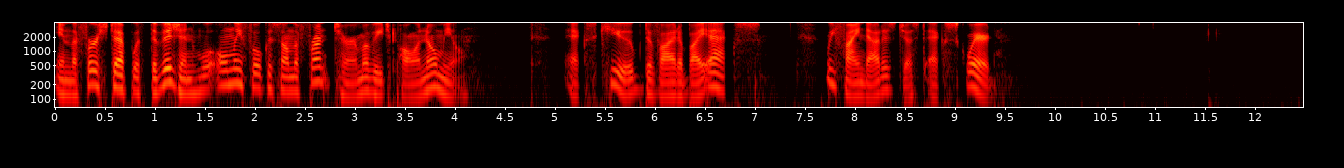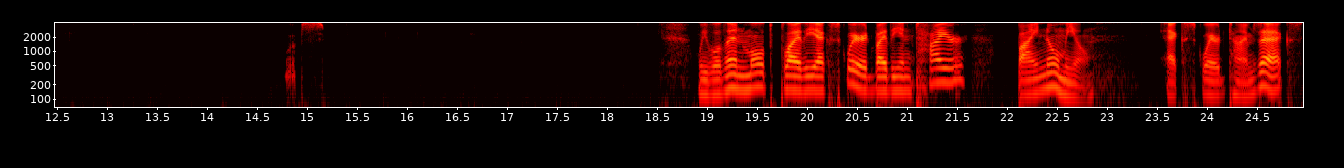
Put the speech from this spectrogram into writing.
In the first step with division, we'll only focus on the front term of each polynomial. x cubed divided by x, we find out is just x squared. Whoops. We will then multiply the x squared by the entire binomial x squared times x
